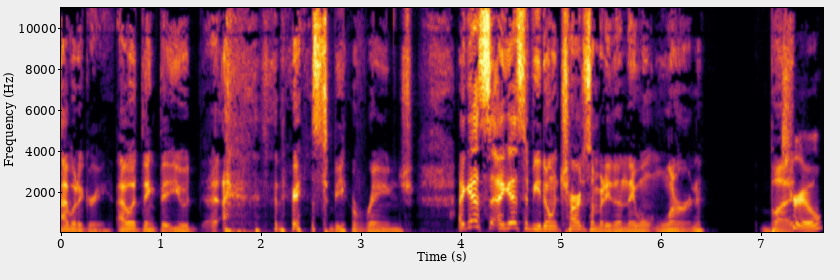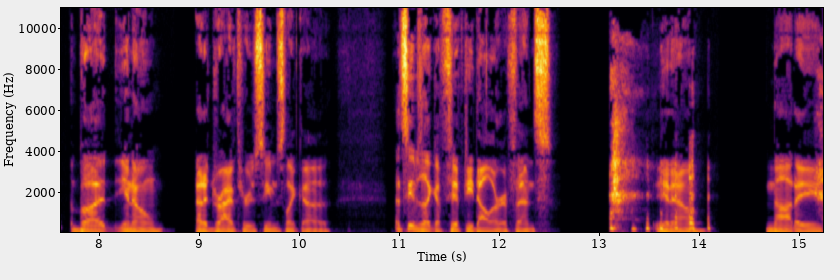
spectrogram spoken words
I would agree. I would think that you would. there has to be a range. I guess. I guess if you don't charge somebody, then they won't learn. But True. But you know, at a drive-through seems like a that seems like a fifty dollar offense. you know, not a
